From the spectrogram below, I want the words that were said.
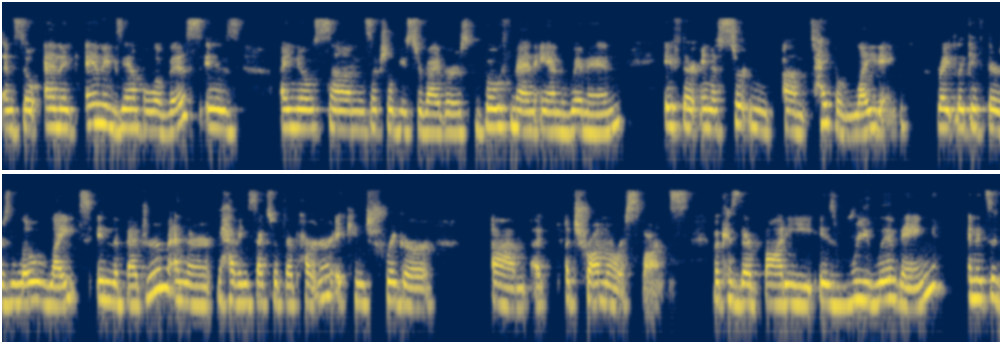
And so, an, an example of this is I know some sexual abuse survivors, both men and women, if they're in a certain um, type of lighting, right? Like if there's low light in the bedroom and they're having sex with their partner, it can trigger um, a, a trauma response because their body is reliving and it's a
